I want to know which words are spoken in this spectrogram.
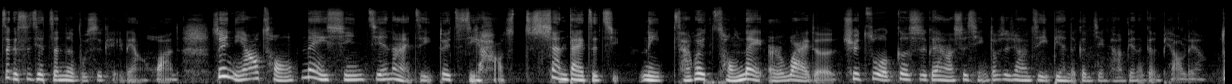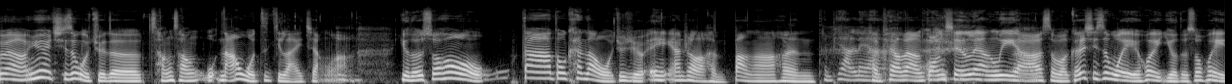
这个世界真的不是可以量化的。所以你要从内心接纳你自己，对自己好，善待自己，你才会从内而外的去做各式各样的事情，都是让自己变得更健康，变得更漂亮。对啊，因为其实我觉得常常我拿我自己来讲啦，有的时候。大家都看到我就觉得，哎、a n g e l a 很棒啊，很很漂亮，很漂亮，光鲜亮丽啊 什么。可是其实我也会有的时候会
